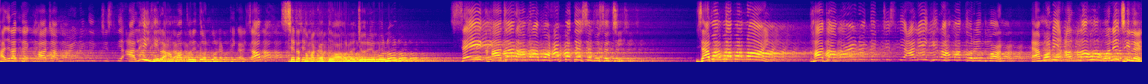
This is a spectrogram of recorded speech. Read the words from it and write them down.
হাজরাতে খাজা মাইনুদ্দিন চিস্তি আলাইহি রাহমাতুল রিদওয়ান বলেন, ঠিক আছে, যাও, সেটা তোমাকে দোয়া হলো, জোরে বলুন। সেই খাজার আমরা মহাব্বতে এসে বসেছি। যেমন তেমন নয়, খাজা মাইনুদ্দিন চিস্তি আলাইহি রাহমাতুল রিদওয়ান এমনই আল্লাহর ওলি ছিলেন,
